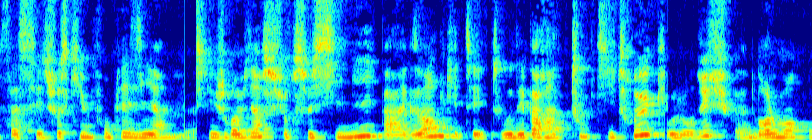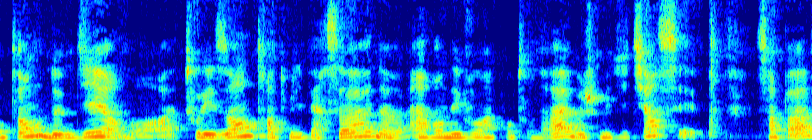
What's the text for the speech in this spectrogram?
ça c'est des choses qui me font plaisir. Si je reviens sur ce CIMI, par exemple, qui était au départ un tout petit truc. Aujourd'hui, je suis quand même drôlement contente de me dire, bon, tous les ans, 30 000 personnes, un rendez-vous incontournable. Je me dis, tiens, c'est sympa.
